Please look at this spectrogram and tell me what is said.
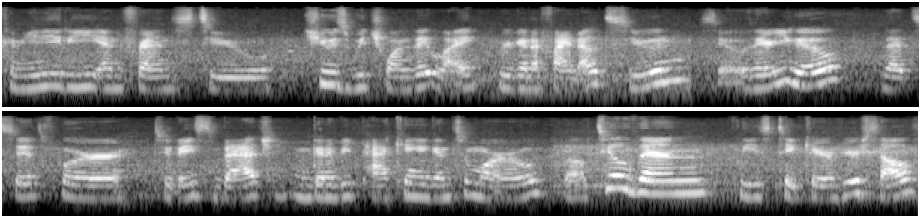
community and friends to choose which one they like. We're gonna find out soon. So there you go. That's it for today's batch. I'm gonna be packing again tomorrow. Well, till then, please take care of yourself.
